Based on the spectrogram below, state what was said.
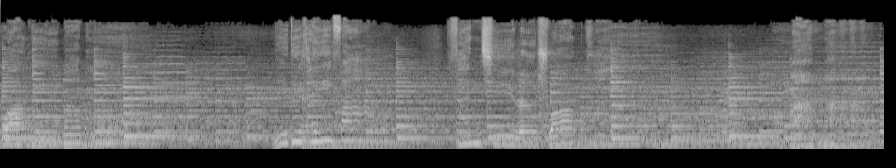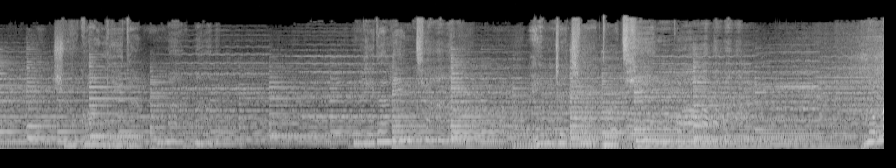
光了霜花。哦，妈妈，烛光里的妈妈，你的脸颊映着这朵牵挂。哦，妈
